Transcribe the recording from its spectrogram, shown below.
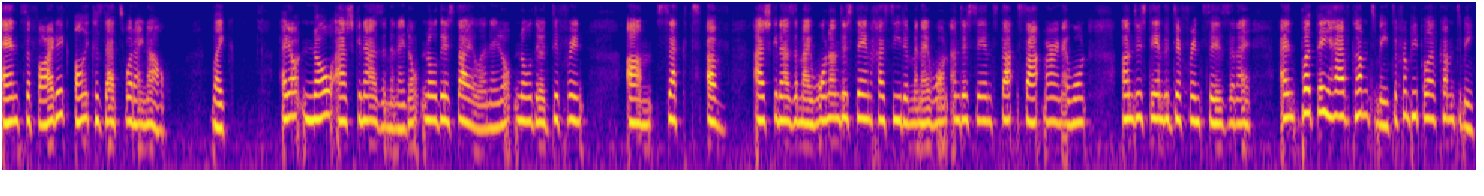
and Sephardic only because that's what I know. Like, I don't know Ashkenazim and I don't know their style and I don't know their different um, sects of Ashkenazim. I won't understand Hasidim and I won't understand Satmar and I won't understand the differences and I and but they have come to me. Different people have come to me.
